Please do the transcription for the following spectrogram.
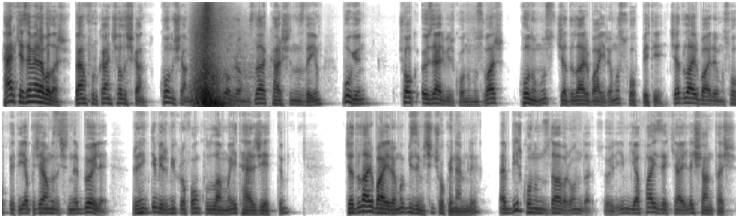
Herkese merhabalar. Ben Furkan Çalışkan. Konuşan bir programımızla karşınızdayım. Bugün çok özel bir konumuz var. Konumuz Cadılar Bayramı sohbeti. Cadılar Bayramı sohbeti yapacağımız için de böyle renkli bir mikrofon kullanmayı tercih ettim. Cadılar Bayramı bizim için çok önemli. E, Bir konumuz daha var onu da söyleyeyim. Yapay zeka ile şantaj.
